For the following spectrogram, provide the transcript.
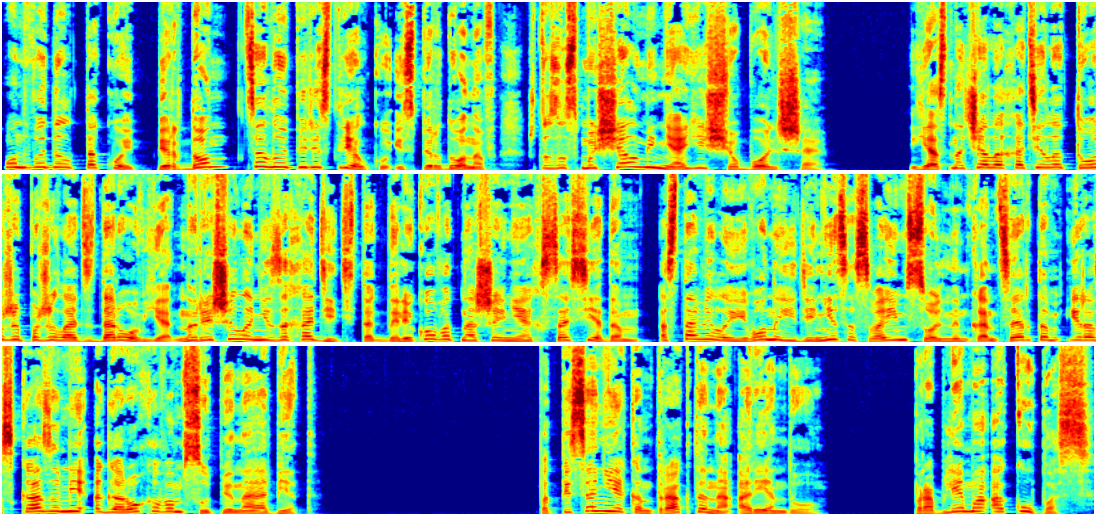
он выдал такой пердон, целую перестрелку из пердонов, что засмущал меня еще больше. Я сначала хотела тоже пожелать здоровья, но решила не заходить так далеко в отношениях с соседом. Оставила его наедине со своим сольным концертом и рассказами о гороховом супе на обед. Подписание контракта на аренду. Проблема Акупас.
